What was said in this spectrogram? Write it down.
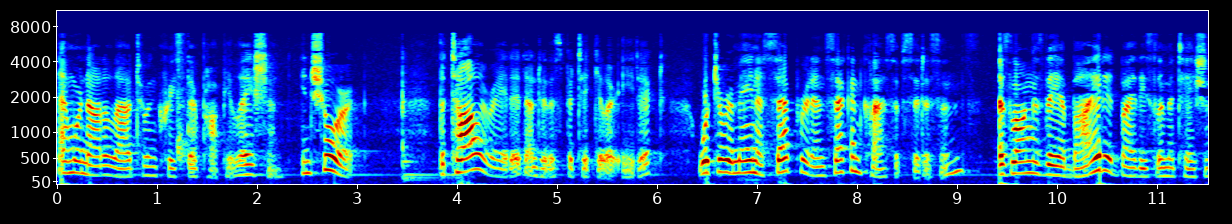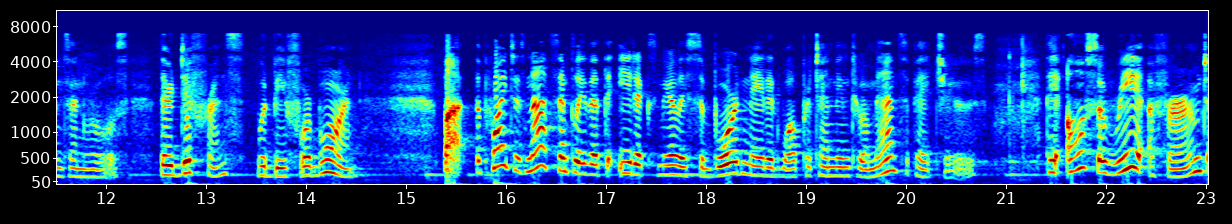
and were not allowed to increase their population. In short, the tolerated, under this particular edict, were to remain a separate and second class of citizens as long as they abided by these limitations and rules. Their difference would be forborne. But the point is not simply that the edicts merely subordinated while pretending to emancipate Jews. They also reaffirmed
